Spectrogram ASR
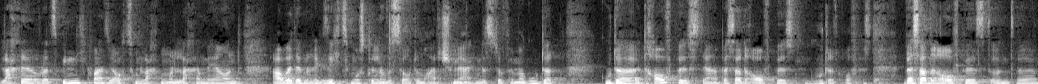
Lache oder zwing dich quasi auch zum Lachen und lache mehr und arbeite mit den Gesichtsmuskeln, dann wirst du automatisch merken, dass du auf einmal guter, guter drauf bist, ja, besser drauf bist, guter drauf bist, besser drauf bist und äh,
